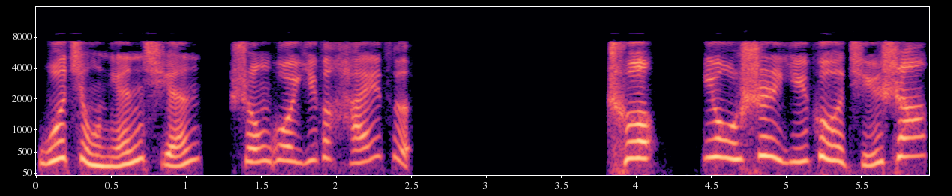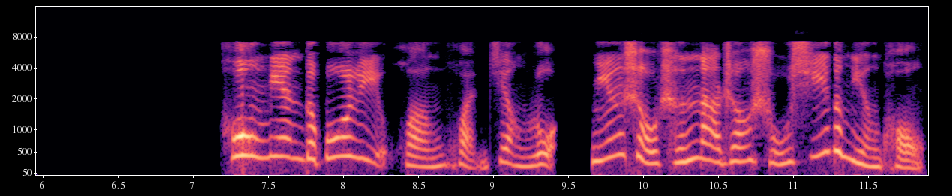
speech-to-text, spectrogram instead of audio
我九年前生过一个孩子。”车又是一个急刹，后面的玻璃缓缓降落，宁少臣那张熟悉的面孔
